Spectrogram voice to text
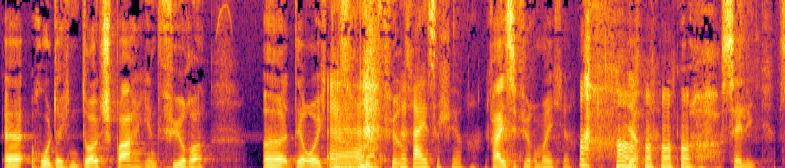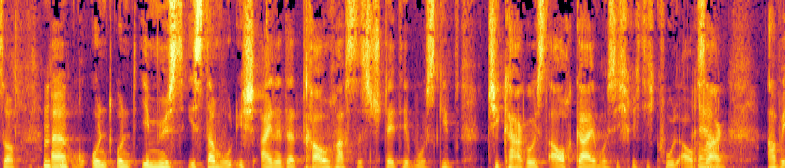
Äh, holt euch einen deutschsprachigen Führer, äh, der euch da äh, rumführt. Reiseführer. Reiseführer mache ich ja. ja. Oh, Sally. So. äh, und, und ihr müsst, Istanbul ist eine der traumhaftesten Städte, wo es gibt. Chicago ist auch geil, muss ich richtig cool auch Ja. sagen. Aber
